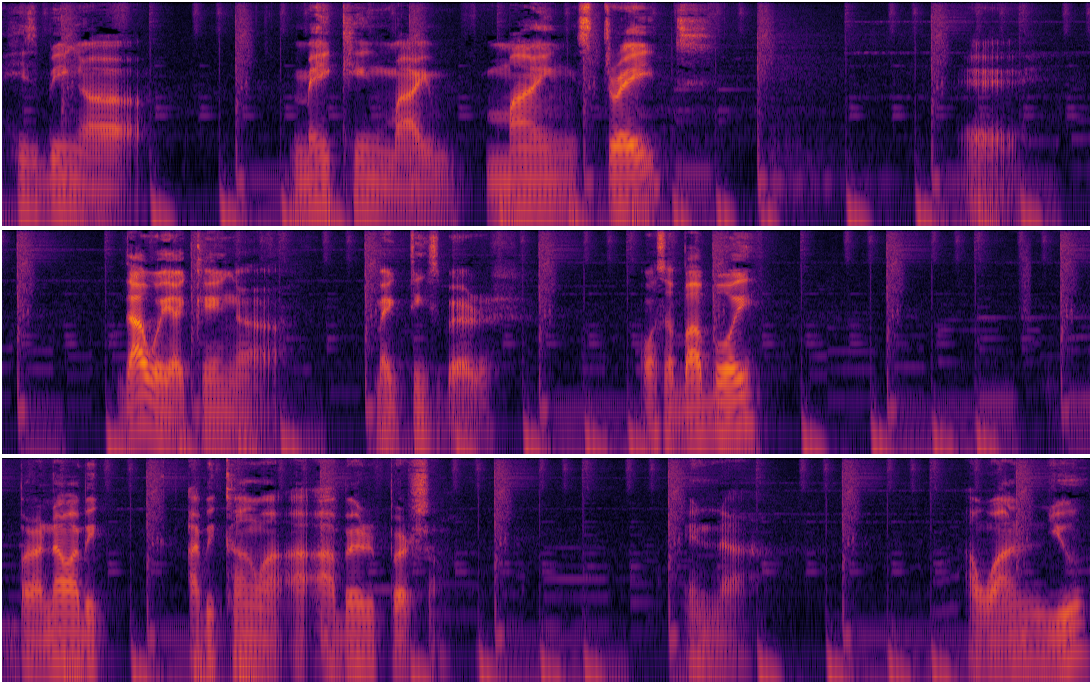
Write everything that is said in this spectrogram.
He's been uh, making my mind straight. Uh, that way I can uh, make things better. I was a bad boy, but now I be I become a, a, better person, and uh, I want you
